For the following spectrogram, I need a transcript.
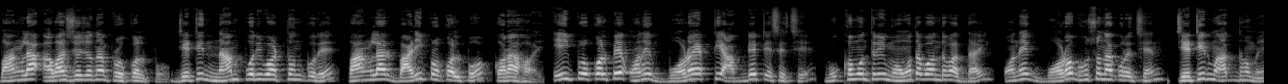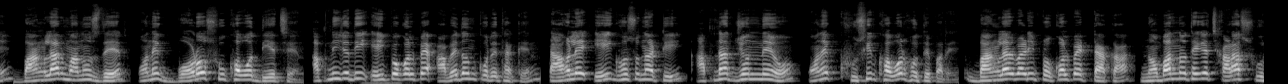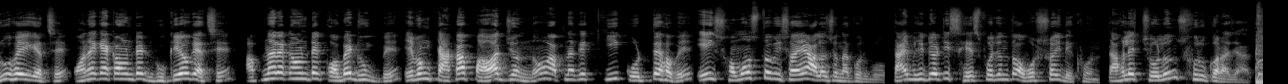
বাংলা আবাস যোজনা প্রকল্প, যেটির নাম পরিবর্তন করে বাংলার বাড়ি প্রকল্প করা হয়। এই প্রকল্পে অনেক বড় একটি আপডেট এসেছে। মুখ্যমন্ত্রী মমতা বন্দ্যোপাধ্যায় অনেক বড় ঘোষণা করেছেন, যেটির মাধ্যমে বাংলার মানুষদের অনেক বড় সুখবর দিয়েছেন। আপনি যদি এই প্রকল্পে আবেদন করে থাকেন, তাহলে এই ঘোষণাটি আপনার জন্যেও অনেক খুশির খবর হতে পারে। বাংলার বাড়ি প্রকল্পের টাকা নবান্ন থেকে ছাড়া শুরু হয়ে গেছে, অনেক অ্যাকাউন্টে ঢুকেও গেছে। আপনার অ্যাকাউন্টে কবে ঢুকবে এবং টাকা পাওয়ার জন্য আপনাকে কি করতে হবে এই সমস্ত বিষয়ে আলোচনা করব। তাই ভিডিওটি শেষ পর্যন্ত অবশ্যই দেখুন। তাহলে চলুন শুরু করা যাক।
